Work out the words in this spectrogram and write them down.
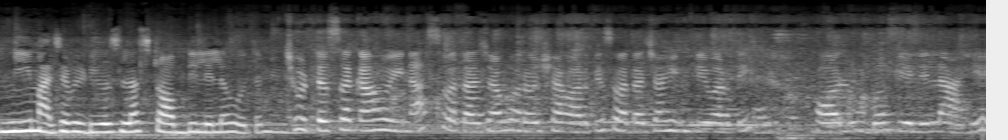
मी माझ्या व्हिडिओजला स्टॉप दिलेलं होतं. मी छोटंसं का होईना स्वतःच्या भरोशावरती स्वतःच्या हिमतीवरती हॉल उभं केलेलं आहे.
